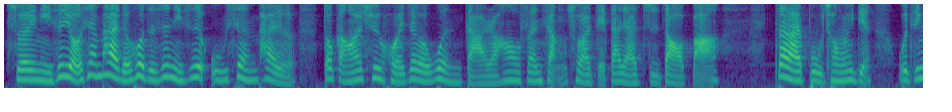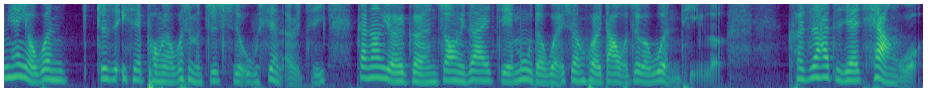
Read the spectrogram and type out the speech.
所以你是有线派的，或者是你是无线派的，都赶快去回这个问答，然后分享出来给大家知道吧。再来补充一点，我今天有问，就是一些朋友为什么支持无线耳机。刚刚有一个人终于在节目的尾声回答我这个问题了，可是他直接呛我，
